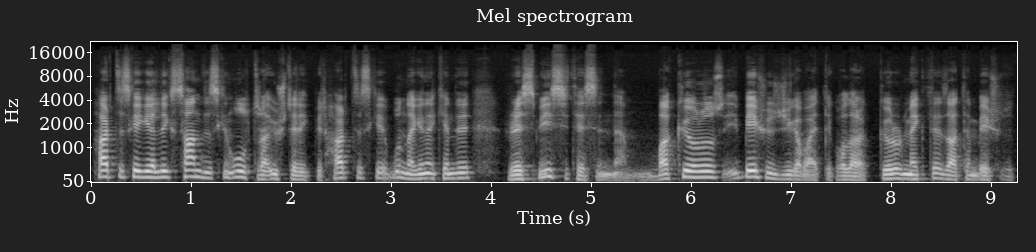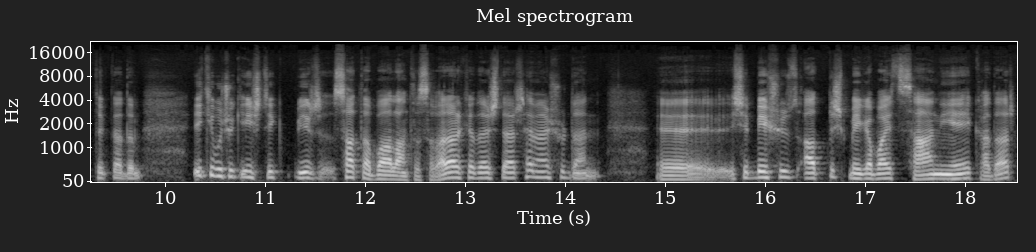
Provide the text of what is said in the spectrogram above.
Hard diske geldik. SanDisk'in Ultra 3T'lik bir hard diski. Bunda yine kendi resmi sitesinden bakıyoruz. 500 GB'lık olarak görülmekte. Zaten 500'ü tıkladım. 2,5 inçlik bir SATA bağlantısı var arkadaşlar. Hemen şuradan e, işte 560 MB saniyeye kadar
